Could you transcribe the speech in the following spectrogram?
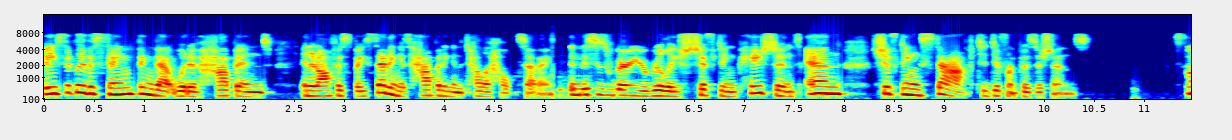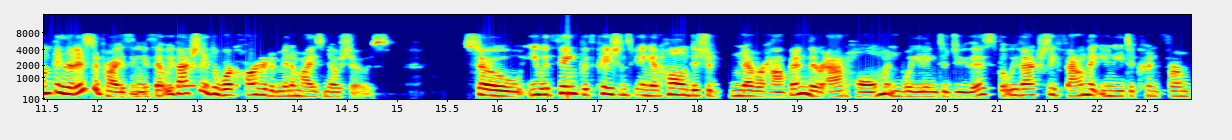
Basically, the same thing that would have happened in an office based setting is happening in a telehealth setting. And this is where you're really shifting patients and shifting staff to different positions. Something that is surprising is that we've actually had to work harder to minimize no shows. So you would think with patients being at home, this should never happen. They're at home and waiting to do this, but we've actually found that you need to confirm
